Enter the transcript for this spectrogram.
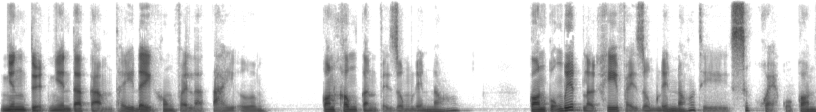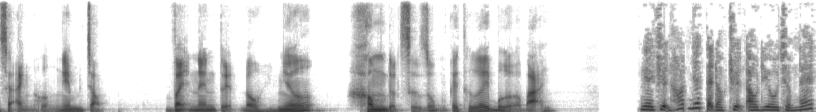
nhưng tuyệt nhiên ta cảm thấy đây không phải là tai ương. Con không cần phải dùng đến nó. Con cũng biết là khi phải dùng đến nó thì sức khỏe của con sẽ ảnh hưởng nghiêm trọng. Vậy nên tuyệt đối nhớ không được sử dụng cái thứ ấy bừa bãi Nghe chuyện hot nhất tại đọc truyện audio.net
